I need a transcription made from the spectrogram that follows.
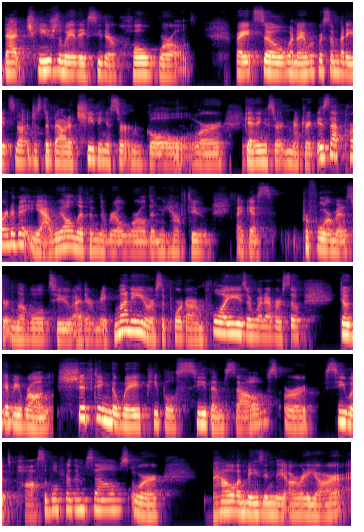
that change the way they see their whole world. Right. So when I work with somebody, it's not just about achieving a certain goal or getting a certain metric. Is that part of it? Yeah. We all live in the real world and we have to, I guess, perform at a certain level to either make money or support our employees or whatever. So don't get me wrong, shifting the way people see themselves or see what's possible for themselves or how amazing they already are.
